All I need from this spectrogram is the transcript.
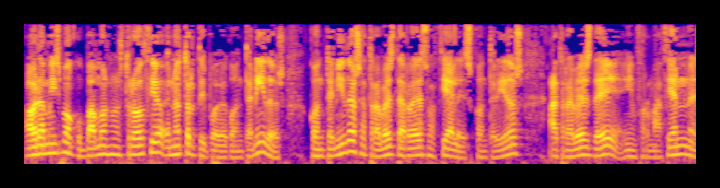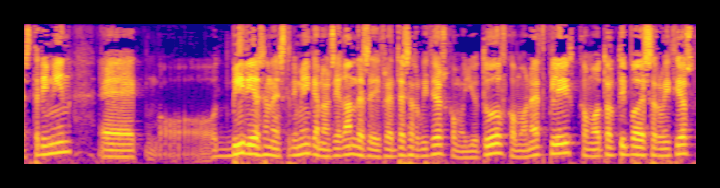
Ahora mismo ocupamos nuestro ocio en otro tipo de contenidos. Contenidos a través de redes sociales, contenidos a través de información en streaming eh, o vídeos en streaming que nos llegan desde diferentes servicios como YouTube, como Netflix, como otro tipo de servicios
